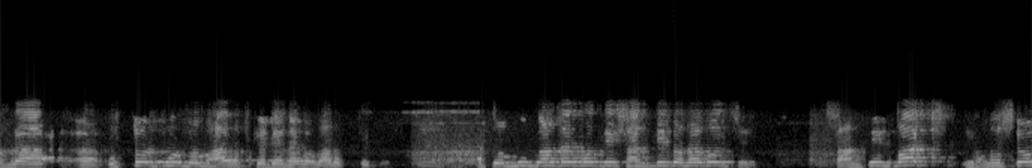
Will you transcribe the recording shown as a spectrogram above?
আমরা উত্তর পূর্ব ভারত কেটে নেব ভারত থেকে। আর চব্বিশ ঘণ্টার মধ্যে শান্তির কথা বলছে। শান্তির পাঠ ইউনুসকেও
